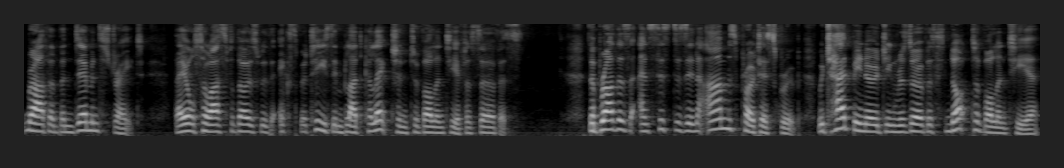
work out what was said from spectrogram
rather than demonstrate. They also asked for those with expertise in blood collection to volunteer for service. The Brothers and Sisters in Arms protest group, which had been urging reservists not to volunteer,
